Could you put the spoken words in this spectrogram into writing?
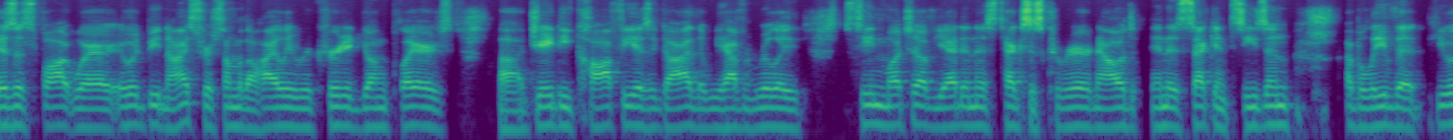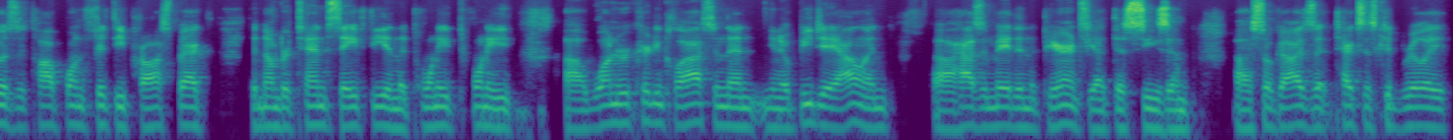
is a spot where it would be nice for some of the highly recruited young players. Uh, JD Coffey is a guy that we haven't really seen much of yet in his Texas career. Now in his second season, I believe that he was a top 150 prospect, the number 10 safety in the 2021 uh, recruiting class. And then, you know, BJ Allen uh, hasn't made an appearance yet this season. Uh, so guys that Texas could really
